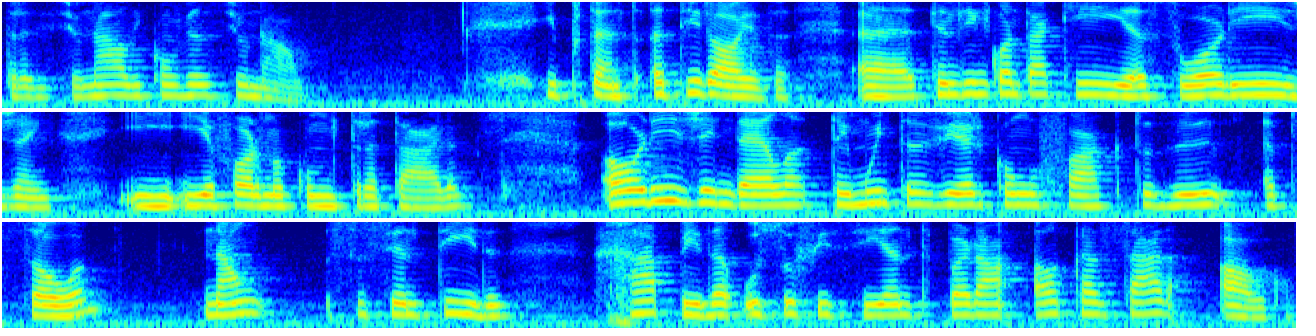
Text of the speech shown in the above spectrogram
tradicional e convencional. E, portanto, a tiroide, uh, tendo em conta aqui a sua origem e, e, a forma como tratar, a origem dela tem muito a ver com o facto de a pessoa não se sentir rápida o suficiente para alcançar algo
